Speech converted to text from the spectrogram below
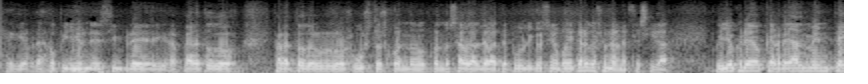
que habrá opiniones siempre para, todo, para todos los gustos cuando, cuando salga el debate público, sino porque creo que es una necesidad. Yo creo que realmente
